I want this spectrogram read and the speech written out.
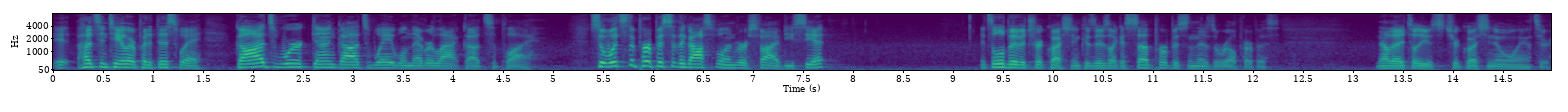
It, Hudson Taylor put it this way God's work done God's way will never lack God's supply. So, what's the purpose of the gospel in verse 5? Do you see it? It's a little bit of a trick question because there's like a sub purpose and there's a real purpose. Now that I told you it's a trick question, one will answer.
